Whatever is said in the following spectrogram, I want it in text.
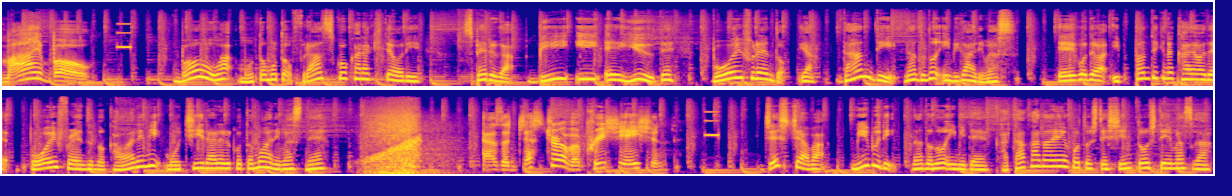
My beau. bow はもともとフランス語から来ており、スペルが beau で、ボーイフレンドやダンディなどの意味があります。英語では一般的な会話でボーイフレンドの代わりに用いられることもありますね。As a gesture of appreciation. ジェスチャーは身振りなどの意味でカタカナ英語として浸透していますが、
